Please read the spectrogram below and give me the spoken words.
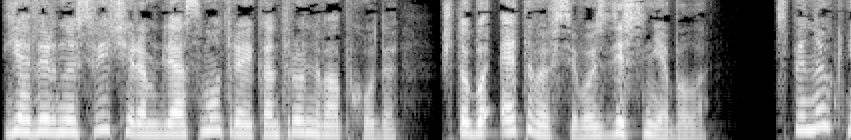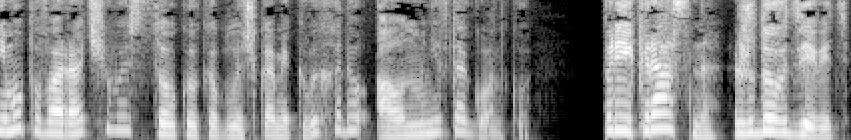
Я вернусь вечером для осмотра и контрольного обхода, чтобы этого всего здесь не было. Спиной к нему поворачиваюсь, цокаю каблучками к выходу, а он мне вдогонку. «Прекрасно! Жду в девять.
